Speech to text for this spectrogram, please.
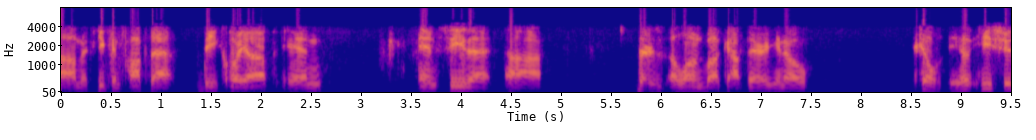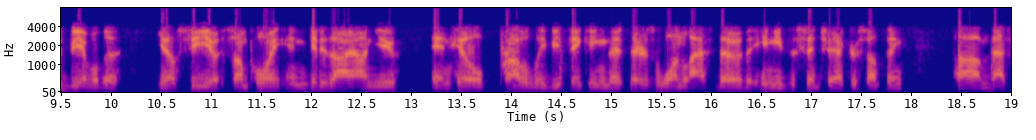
Um, if you can pop that decoy up and and see that uh, there's a lone buck out there, you know, he'll he should be able to you know see you at some point and get his eye on you, and he'll probably be thinking that there's one last doe that he needs a scent check or something. Um, that's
